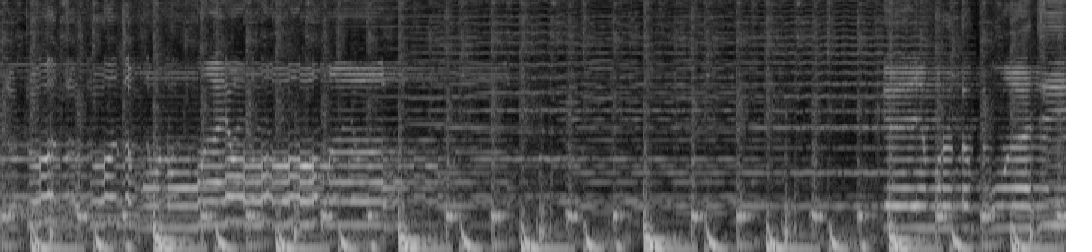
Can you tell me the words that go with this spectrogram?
જૂઠો જૂઠો જમોનો આયો કે અમૃત બુઆજી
